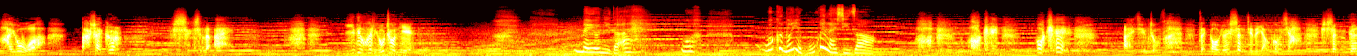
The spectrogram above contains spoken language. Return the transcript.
还有我大帅哥，深深的爱一定会留住你。没有你的爱，我我可能也不会来西藏。OK，OK，爱情种子在高原圣洁的阳光下生根、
